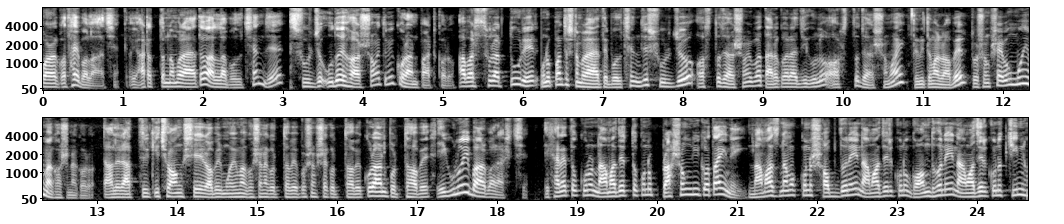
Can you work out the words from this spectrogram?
পড়ার কথাই বলা আছে। ওই আটাত্তর নম্বর আয়াতেও আল্লাহ বলছেন যে, সূর্য উদয় হওয়ার সময় তুমি কোরআন পাঠ করো। আবার সুরার তুরের উনপঞ্চাশ নম্বর আয়াতে বলছেন যে, সূর্য অস্ত যাওয়ার সময় বা তারকারাজিগুলো অস্ত যাওয়ার সময় তুমি তোমার রবের প্রশংসা এবং মহিমা ঘোষণা করো। তাহলে রাত্রির কিছু অংশে রবের মহিমা ঘোষণা করতে হবে, প্রশংসা করতে হবে, কোরআন পড়তে হবে, এগুলোই বারবার আসছে। এখানে তো কোনো নামাজের তো কোনো প্রাসঙ্গিকতাই নেই। নামাজ নামক কোনো শব্দ নেই, নামাজের কোনো গন্ধ নেই, নামাজের কোনো চিহ্ন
